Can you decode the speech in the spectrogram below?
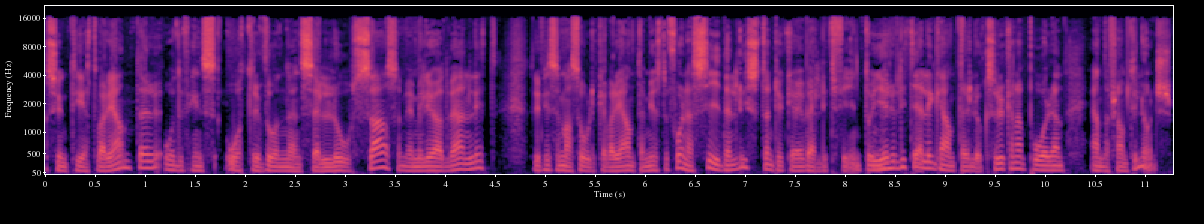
syntetvarianter och det finns återvunnen cellulosa som är miljövänligt. Så det finns en massa olika varianter men just att få den här sidenlysten tycker jag är väldigt fint och ger det lite elegantare look så du kan ha på den ända fram till lunch.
